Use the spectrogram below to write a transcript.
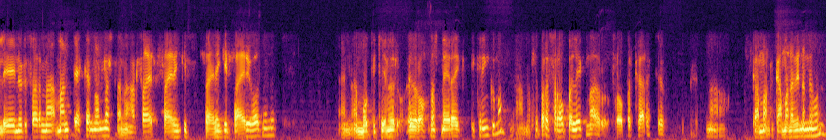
liðinur farin að manndekka nonnast þannig að hann fær, fær engin, fær engin færi í hóðnum en að móti kemur hefur opnast meira í, í kringum hann. Hann er bara frábær leikmaður og frábær karakter. Hérna, gaman, gaman að vinna með honum.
